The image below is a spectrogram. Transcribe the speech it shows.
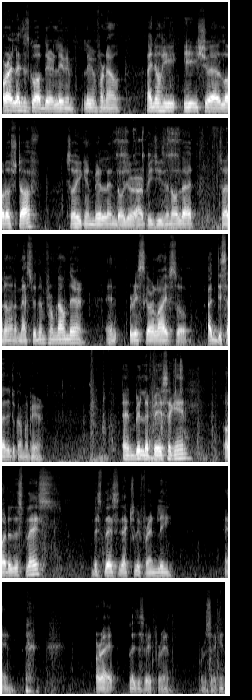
Alright, let's just go up there. Leave him. Leave him for now. I know he, he should have a lot of stuff so he can build and dodge our RPGs and all that. So I don't want to mess with him from down there and risk our lives. So I decided to come up here and build a base again. Order this place. This place is actually friendly and alright, let's just wait for him for a second.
